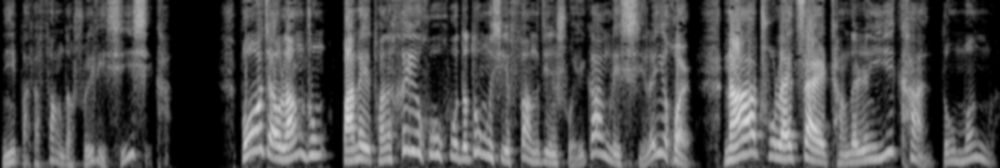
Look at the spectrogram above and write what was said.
你把它放到水里洗洗看。”跛脚郎中把那团黑乎乎的东西放进水缸里洗了一会儿，拿出来，在场的人一看都懵了，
